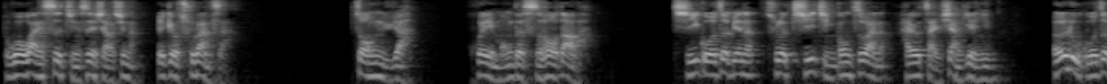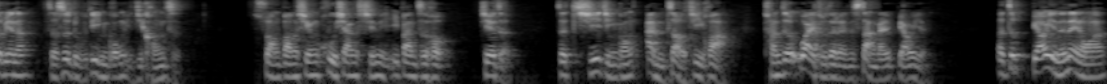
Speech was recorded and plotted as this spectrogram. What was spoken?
不过万事谨慎小心啊，别给我出乱子啊。”终于啊，会盟的时候到了。齐国这边呢，除了齐景公之外呢，还有宰相晏婴；而鲁国这边呢，则是鲁定公以及孔子。双方先互相行礼一番之后，接着这齐景公按照计划，传着外族的人上来表演。而这表演的内容呢，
